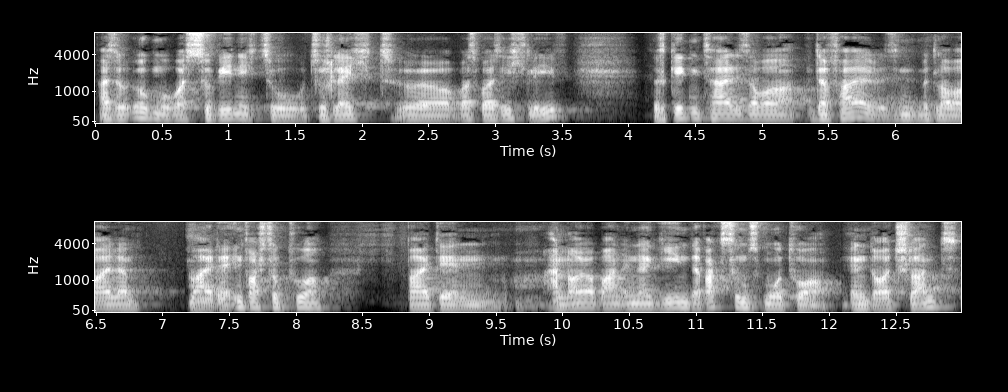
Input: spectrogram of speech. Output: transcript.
Also irgendwo was zu wenig, zu, zu schlecht, äh, was weiß ich, lief. Das Gegenteil ist aber der Fall. Wir sind mittlerweile bei der Infrastruktur, bei den erneuerbaren Energien der Wachstumsmotor in Deutschland.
